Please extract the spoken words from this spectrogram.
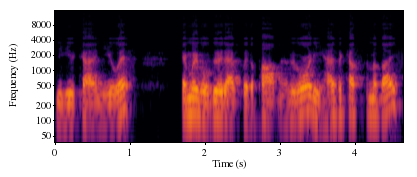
the UK and the US. And we will do that with a partner who already has a customer base,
